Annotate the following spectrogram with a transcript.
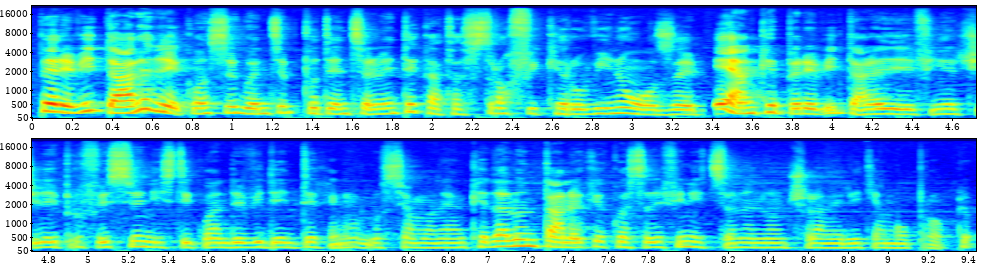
per evitare delle conseguenze potenzialmente catastrofiche, rovinose e anche per evitare di definirci dei professionisti quando è evidente che non lo siamo neanche da lontano e che questa definizione non ce la meritiamo proprio.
